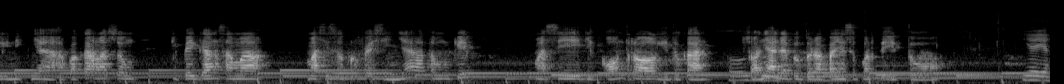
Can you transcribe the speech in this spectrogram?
kliniknya. Apakah langsung dipegang sama mahasiswa profesinya atau mungkin masih dikontrol gitu kan. Oh, Soalnya ada gitu. beberapa yang seperti itu. Iya ya.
